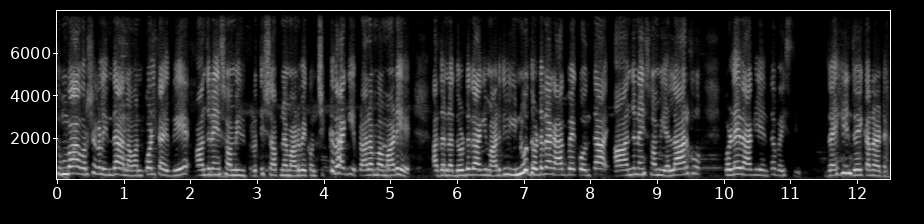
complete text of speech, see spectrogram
ತುಂಬಾ ವರ್ಷಗಳಿಂದ ನಾವು ಅನ್ಕೊಳ್ತಾ ಇದ್ವಿ, ಆಂಜನೇಯ ಸ್ವಾಮಿ ಪ್ರತಿಷ್ಠಾಪನೆ ಮಾಡ್ಬೇಕು ಅಂತ ಚಿಕ್ಕದಾಗಿ ಪ್ರಾರಂಭ ಮಾಡಿ ಅದನ್ನ ದೊಡ್ಡದಾಗಿ ಮಾಡಿದ್ವಿ. ಇನ್ನೂ ದೊಡ್ಡದಾಗಿ ಆಗ್ಬೇಕು ಅಂತ ಆಂಜನೇಯ ಸ್ವಾಮಿ ಎಲ್ಲಾರ್ಗೂ ಒಳ್ಳೇದಾಗ್ಲಿ ಅಂತ ಬಯಸ್ತೀನಿ ಜೈ ಹಿಂದ್, ಜೈ ಕರ್ನಾಟಕ.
